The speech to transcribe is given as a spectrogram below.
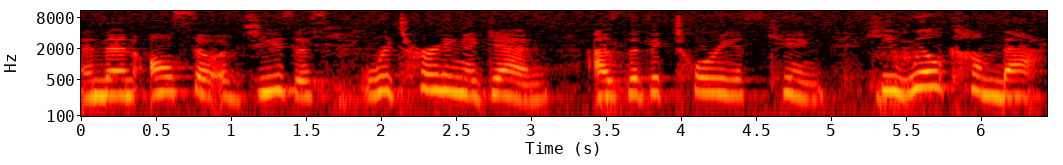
And then also of Jesus returning again as the victorious king. He will come back.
